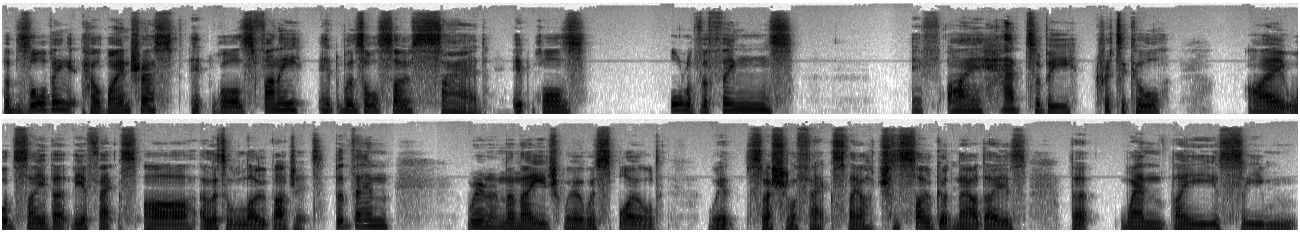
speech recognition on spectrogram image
absorbing, it held my interest, it was funny, it was also sad. It was all of the things. If I had to be critical, I would say that the effects are a little low budget. But then, we're in an age where we're spoiled with special effects. They are just so good nowadays that when they seem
